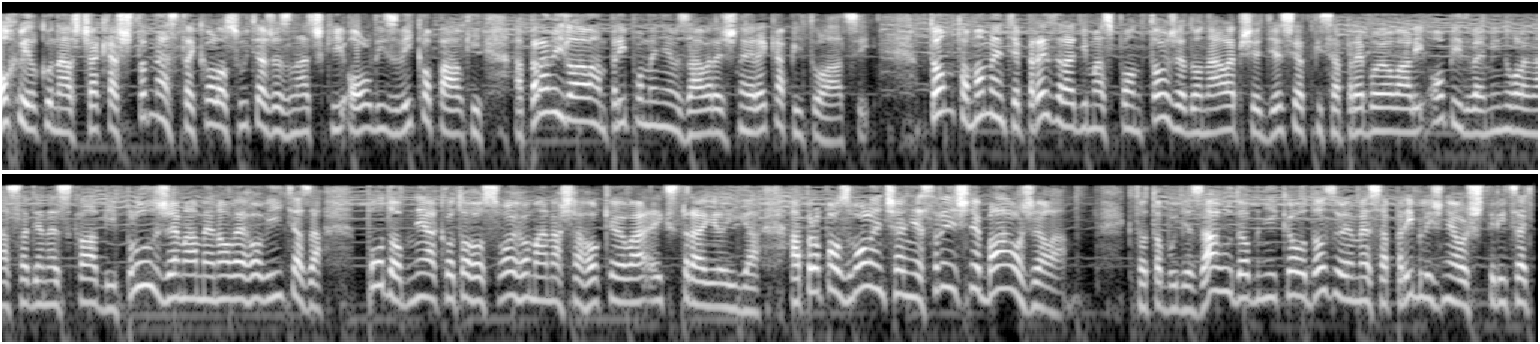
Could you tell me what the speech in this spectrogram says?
O chvíľku nás čaká 14. kolo súťaže značky Oldies Vykopálky a pravidlá vám pripomeniem v záverečnej rekapitulácii. V tomto momente prezradím aspoň to, že do najlepšej desiatky sa prebojovali obidve minule nasadené skladby, plus že máme nového víťaza, podobne ako toho svojho má naša hokejová extraliga. A propos zvolenčenie srdečne blahoželám. Kto to bude za hudobníkov, dozvieme sa približne o 45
